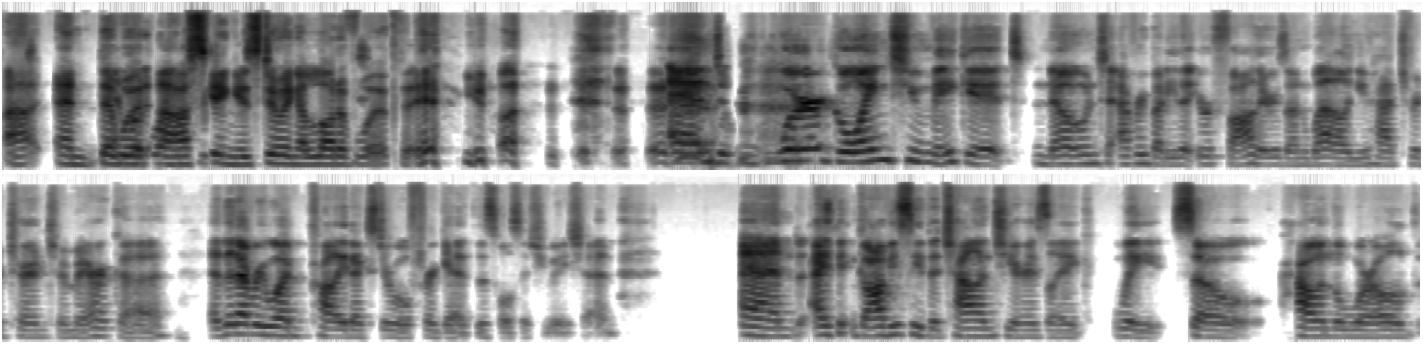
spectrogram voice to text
uh, and the and word asking to, is doing a lot of work there you know? And we're going to make it known to everybody that your father is unwell and you had to return to america. And then everyone probably next year will forget this whole situation. And i think obviously the challenge here is like wait so how in the world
